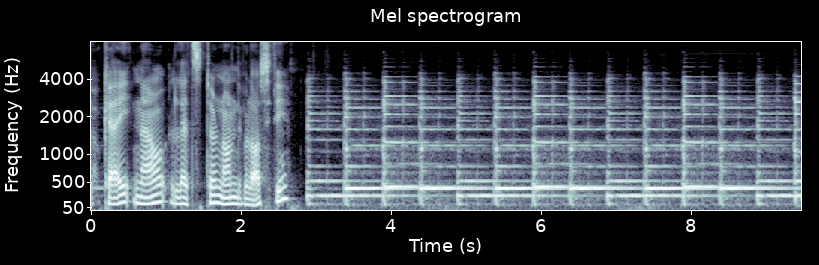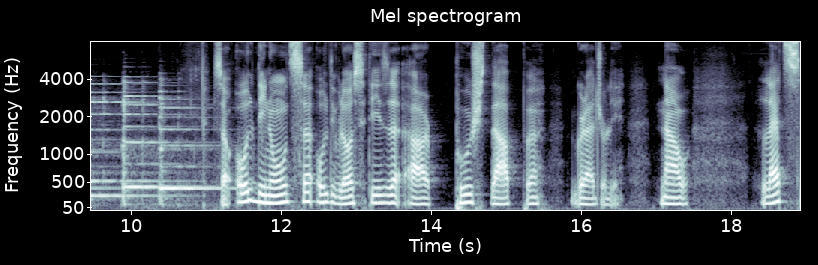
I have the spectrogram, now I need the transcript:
Okay, now let's turn on the velocity. So all the notes, all the velocities are pushed up uh, gradually. Now let's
